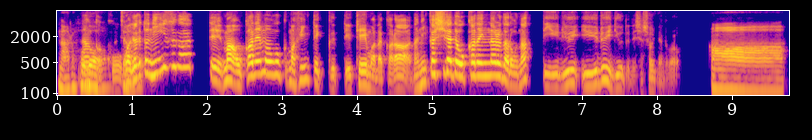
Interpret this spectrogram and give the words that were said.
なるほど。なんかこう、まあ、逆にニーズがあって、まあ、お金も動く、まあ、フィンテックっていうテーマだから、何かしらでお金になるだろうなっていうゆるい流度でした、正直なところ。ああ、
